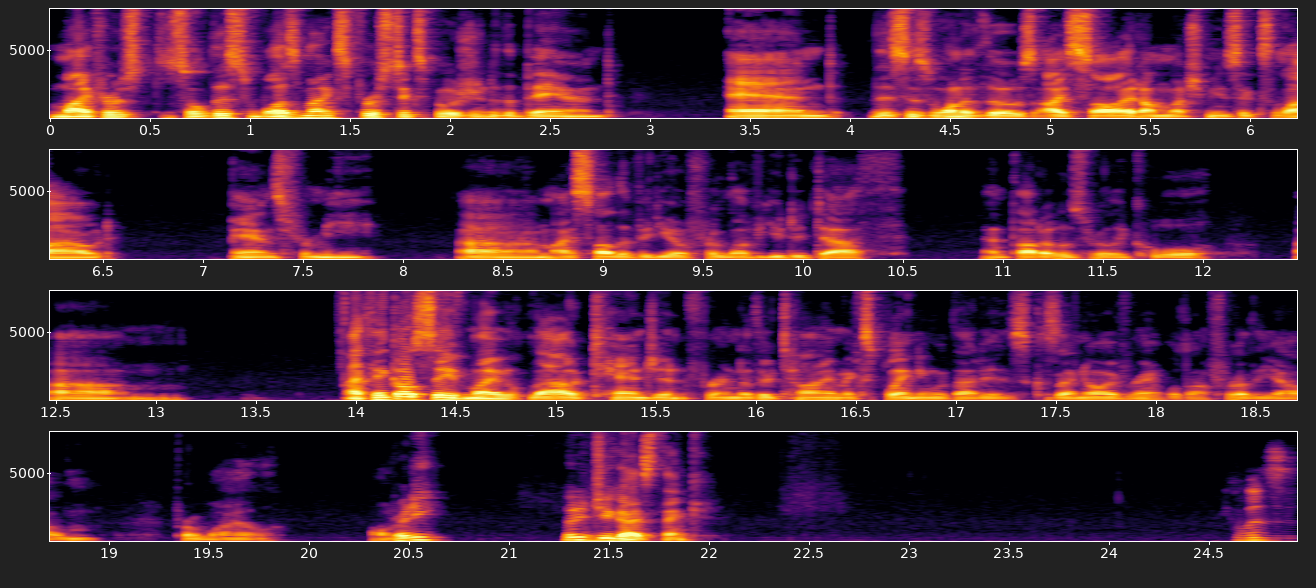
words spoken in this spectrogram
my first. So this was Mike's first exposure to the band, and this is one of those I saw it on Much Music's Loud bands for me. Um, I saw the video for Love You to Death and thought it was really cool. Um, I think I'll save my loud tangent for another time explaining what that is because I know I've rambled on for the album for a while already. What did you guys think? It was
